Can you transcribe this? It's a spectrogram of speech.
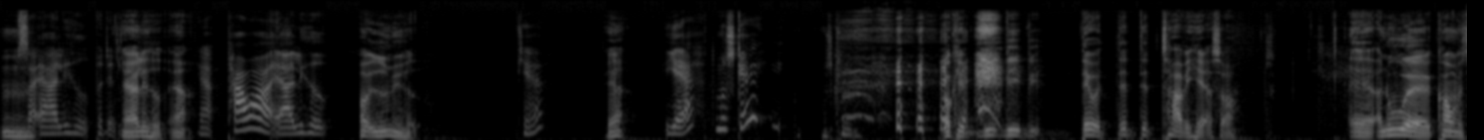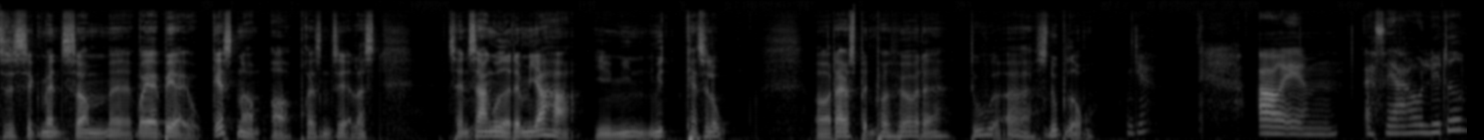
Mm. Så ærlighed på den måde. Ærlighed, ja. Ja, power og ærlighed. Og ydmyghed. Ja, Ja, ja måske. måske. Okay, vi, vi, vi, det, det, det tager vi her så. Uh, og nu uh, kommer vi til det segment, som, uh, hvor jeg beder jo gæsten om at præsentere, eller tage en sang ud af dem, jeg har i min, mit katalog. Og der er jeg jo spændt på at høre, hvad det er, du er snublet over. Ja. Og øhm, altså, jeg har jo lyttet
